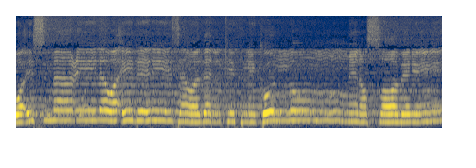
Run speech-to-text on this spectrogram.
وإسماعيل وإدريس وذا الكفل كل من الصابرين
